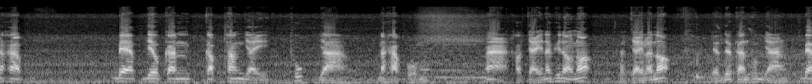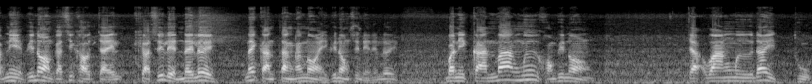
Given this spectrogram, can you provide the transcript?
นะครับ แบบเดียวกันกับทางใหญ่ทุกอย่างนะครับผม อ่าเข้าใจนะพี่น้องเนาะ เข้าใจแล้วเนาะแบบเดียวกันทุกอย่าง แบบนี้พี่น้องกับที่เข้าใจกับสิเล่นได้เลย ในการตั้งทั้งหน่อยพี่น้องสิเล่นได้เลยบันิการวางมือของพี่น้อง จะวางมือได้ถูก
